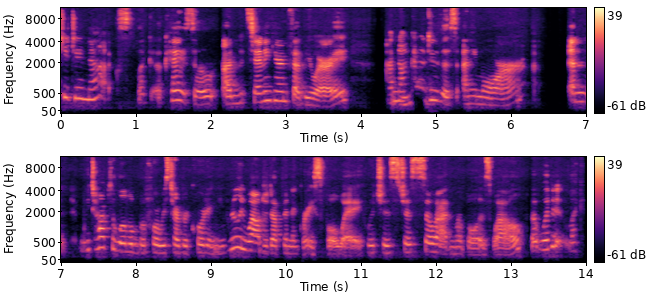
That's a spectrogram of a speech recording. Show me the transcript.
did you do next? Like, okay, so I'm standing here in February. I'm not mm-hmm. going to do this anymore and we talked a little before we started recording. You really wound it up in a graceful way, which is just so admirable as well. But what it like?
